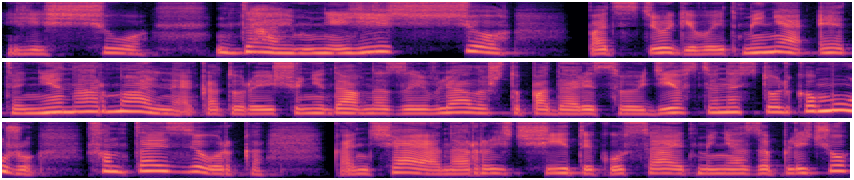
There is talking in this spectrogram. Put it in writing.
«Еще! Дай мне еще!» Подстегивает меня эта ненормальная, которая еще недавно заявляла, что подарит свою девственность только мужу. Фантазерка. Кончая, она рычит и кусает меня за плечо,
